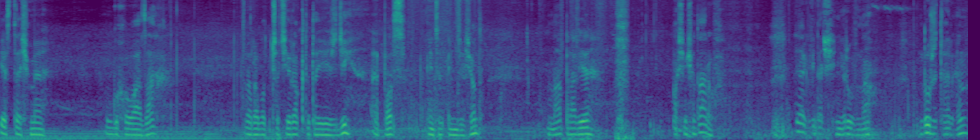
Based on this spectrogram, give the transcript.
Jesteśmy w Głuchołazach. Robot trzeci rok tutaj jeździ. Epos 550. Ma prawie 80 arów. Jak widać nierówno. Duży teren.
